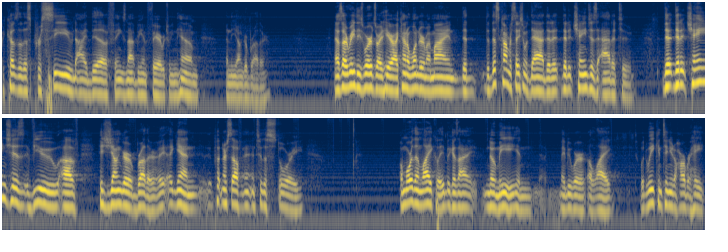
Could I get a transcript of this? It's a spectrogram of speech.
because of this perceived idea of things not being fair between him and the younger brother. As I read these words right here, I kind of wonder in my mind did, did this conversation with dad, did it, did it change his attitude? Did, did it change his view of his younger brother? Again, putting ourselves into the story. Or more than likely, because I know me and maybe we're alike, would we continue to harbor hate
